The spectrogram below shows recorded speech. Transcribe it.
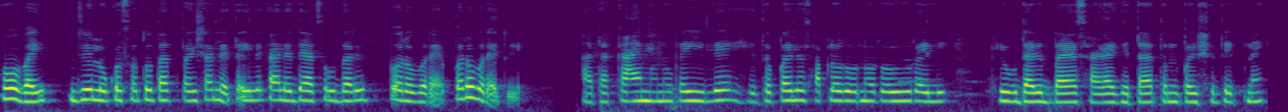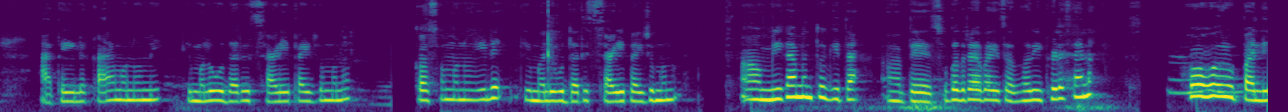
हो बाई जे लोक सतवतात पैशाले त्याला काय द्यायचं उधारीत बरोबर आहे बरोबर आहे तुले आता काय म्हणू बाई इले हे तर पहिलेच आपलं रोनं रोळू राहिली. की उधारीत बाया साड्या घेतात आणि पैसे देत नाही. आता इले काय म्हणू मी? की मला उधारीत साडी पाहिजे म्हणून? कसं म्हणू इले? की मला उधारीत साडी पाहिजे म्हणून? मी काय म्हणतो गीता? ते सुभद्राबाईचं घर इकडेच आहे ना? हो हो रुपाली.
